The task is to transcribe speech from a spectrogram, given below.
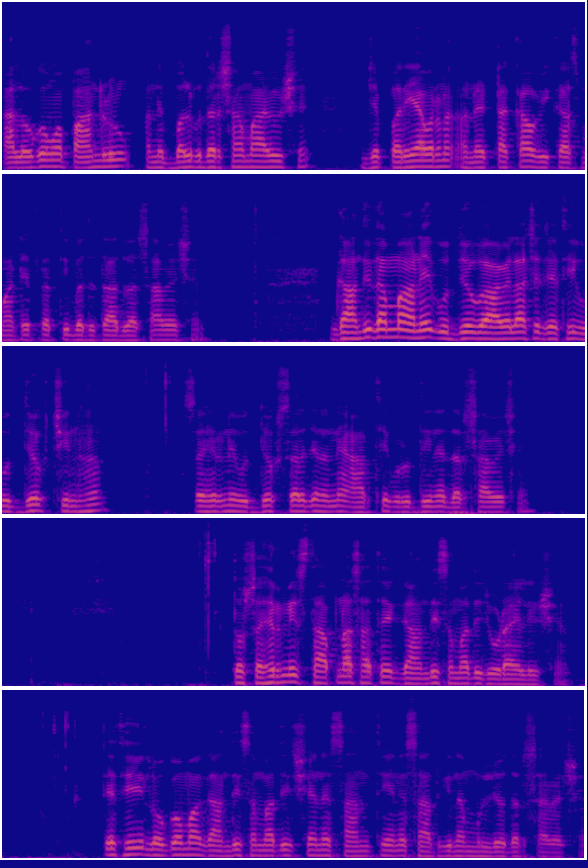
આ લોગોમાં પાંદડું અને બલ્બ દર્શાવવામાં આવ્યું છે, જે પર્યાવરણ અને ટકાઉ વિકાસ માટે પ્રતિબદ્ધતા દર્શાવે છે. ગાંધીધામમાં અનેક ઉદ્યોગો આવેલા છે, જેથી ઉદ્યોગ ચિહ્ન શહેરની ઉદ્યોગ સર્જન અને આર્થિક વૃદ્ધિને દર્શાવે છે. તો શહેરની સ્થાપના સાથે ગાંધી સમાધિ જોડાયેલી છે. તેથી લોગોમાં ગાંધી સમાધિ છે અને શાંતિ અને સાદગીના મૂલ્યો દર્શાવે છે.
